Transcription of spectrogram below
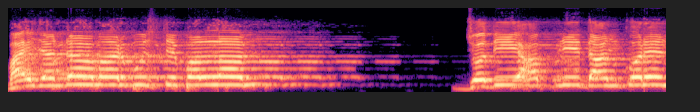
ভাইজানরা আমার বুঝতে পারলাম। যদি আপনি দান করেন,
